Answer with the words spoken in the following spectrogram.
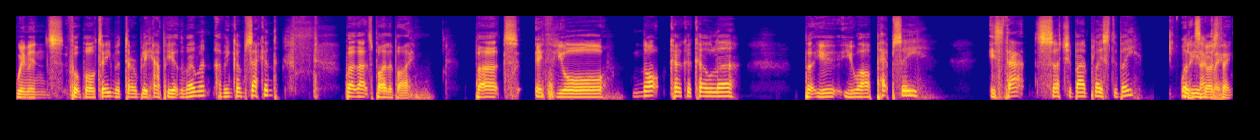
women's football team are terribly happy at the moment, having come second, but that's by the by. But if you're not Coca Cola, but you you are Pepsi, is that such a bad place to be? Well, what do exactly. you guys think?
